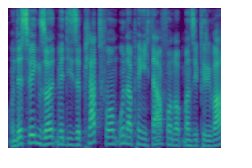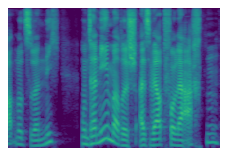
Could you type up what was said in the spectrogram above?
Und deswegen sollten wir diese Plattform, unabhängig davon, ob man sie privat nutzt oder nicht, unternehmerisch als wertvoll erachten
